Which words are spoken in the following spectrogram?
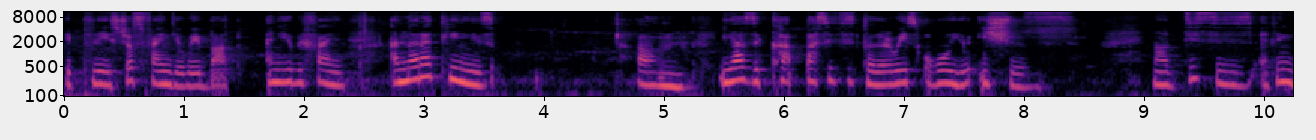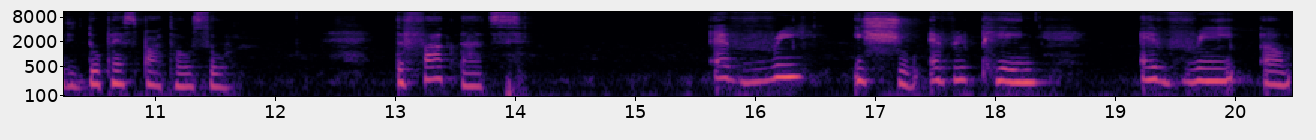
a place. Just find your way back and you'll be fine. Another thing is um he has the capacity to tolerate all your issues. Now this is I think the dopest part also. The fact that every issue, every pain, every um,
